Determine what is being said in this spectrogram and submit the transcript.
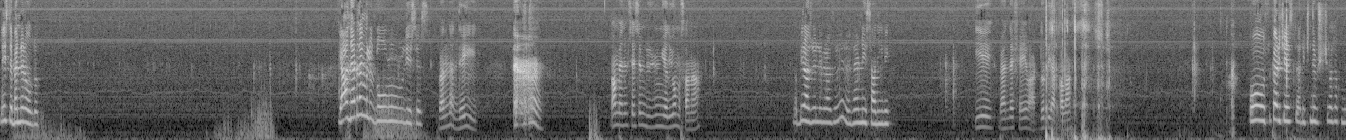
Neyse bende ne oldu? Ya nereden geliyor doğru diye ses? Benden değil. Lan benim sesim düzgün geliyor mu sana? Ya biraz öyle biraz öyle de. Her neyse hadi gidelim. İyi, bende şey var. Dur bir dakika lan. Oo süper chestler. İçinde bir şey çıkacak mı?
